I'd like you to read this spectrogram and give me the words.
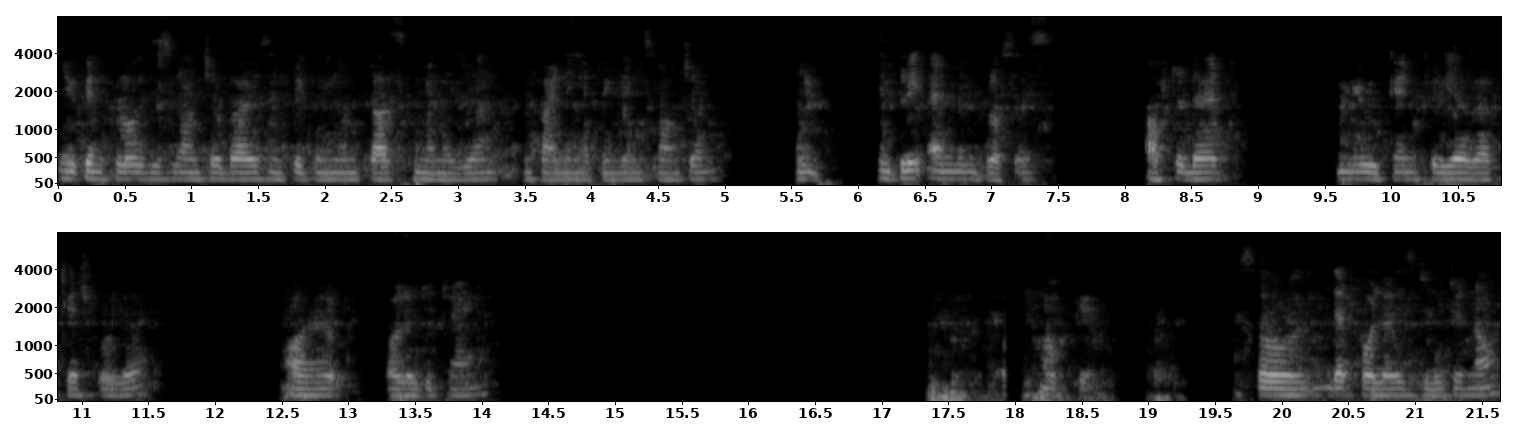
You can close this launcher by simply going on Task Manager and finding Epic Games Launcher and simply ending process. After that, you can clear web cache folder or already trying. Okay, so that folder is deleted now.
